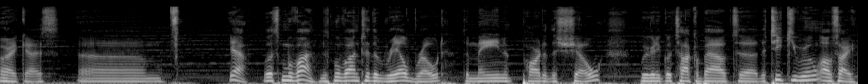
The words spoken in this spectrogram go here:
All right, guys. Um, yeah, let's move on. Let's move on to the railroad, the main part of the show. We're going to go talk about uh, the Tiki Room. Oh, sorry.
